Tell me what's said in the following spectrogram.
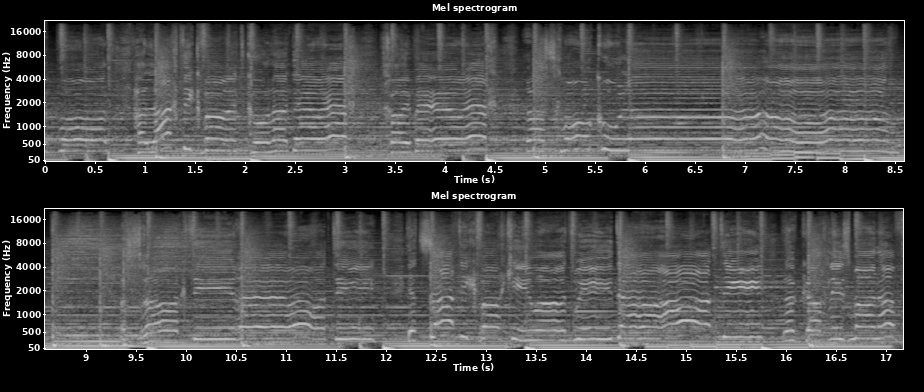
אפול. הלכתי כבר את כל הדרך חי בערך רץ כמו כולם. אז רק תראה אותי יצאתי כבר כמעט מדעתי לקח לי זמן אבל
